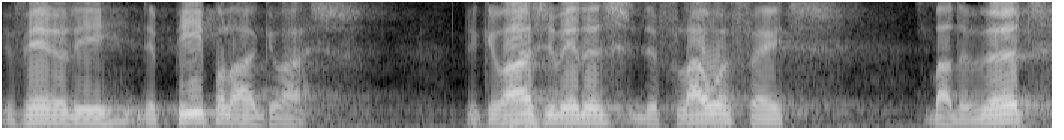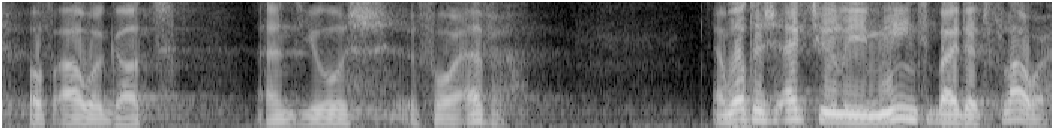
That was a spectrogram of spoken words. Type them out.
verily the people are grass. The grass withers, the flower fades, but the word of our God endures forever. And what is actually meant by that flower?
